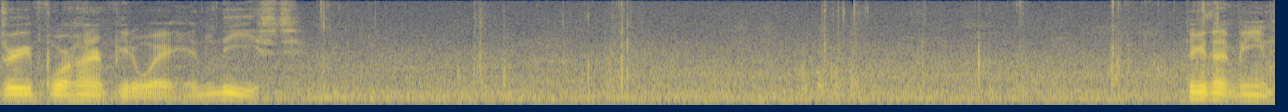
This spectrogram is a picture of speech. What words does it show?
three, four hundred feet away, at least. Look at that beam.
